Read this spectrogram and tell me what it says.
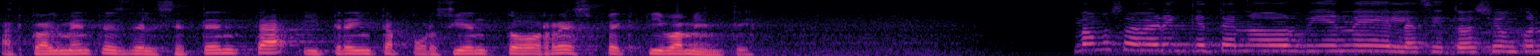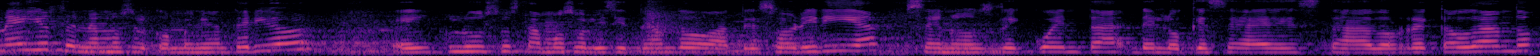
Actualmente es del 70 y 30% respectivamente. Vamos a ver en qué tenor viene la situación con ellos. Tenemos el convenio anterior e incluso estamos solicitando a tesorería se nos dé cuenta de lo que se ha estado recaudando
